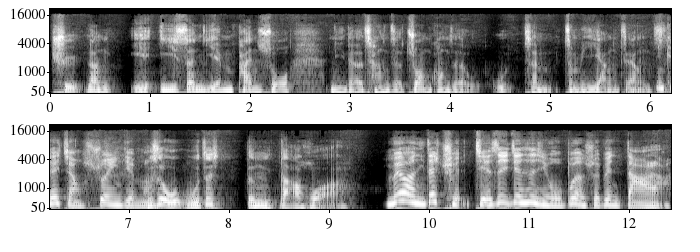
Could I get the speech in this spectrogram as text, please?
去让医医生研判说你的肠子状况的怎怎么样这样子。你可以讲顺一点吗？不是我我在等你答话。没有啊，你在全解释一件事情，我不能随便搭啦。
